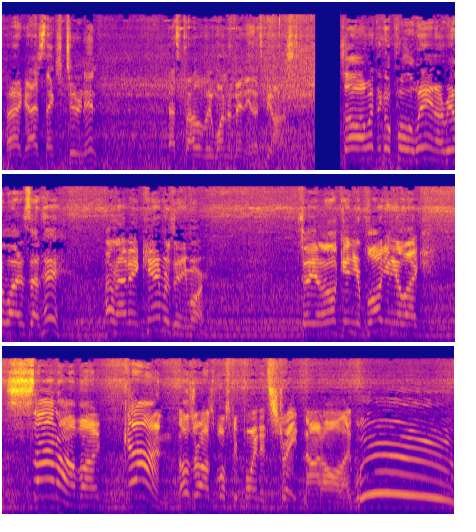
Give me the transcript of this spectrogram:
Alright guys, thanks for tuning in. That's probably one of many, let's be honest. So I went to go pull away and I realized that, hey, I don't have any cameras anymore. So you look in your plug and you're like, son of a gun! Those are all supposed to be pointed straight, not all like, woo!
